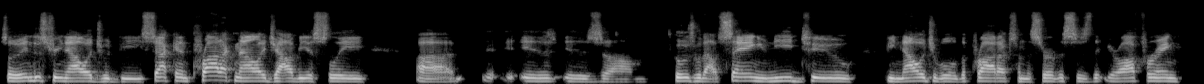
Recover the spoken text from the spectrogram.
So industry knowledge would be second. Product knowledge, obviously, uh, is is um, goes without saying. You need to be knowledgeable of the products and the services that you're offering.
